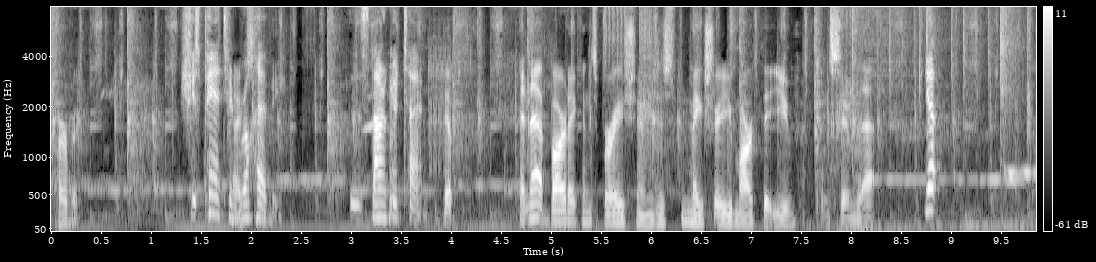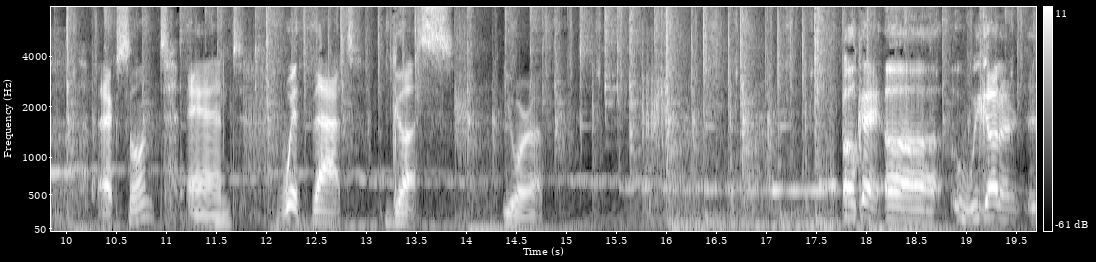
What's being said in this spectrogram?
Perfect. She's panting real heavy. It's not a good time. Yep. And that bardic inspiration, just make sure you mark that you've consumed that. Yep. Excellent. And with that, Gus, you are up. Okay, uh, we gotta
